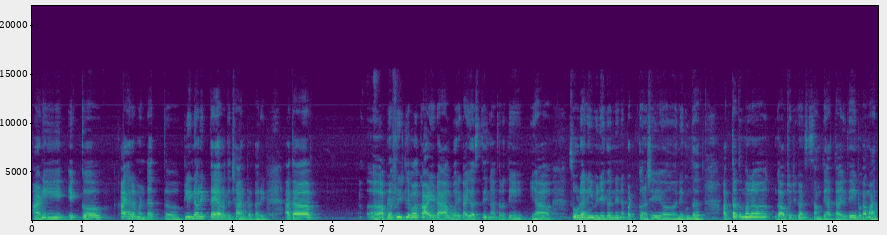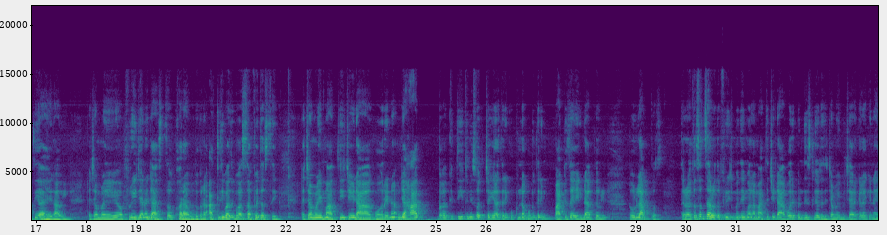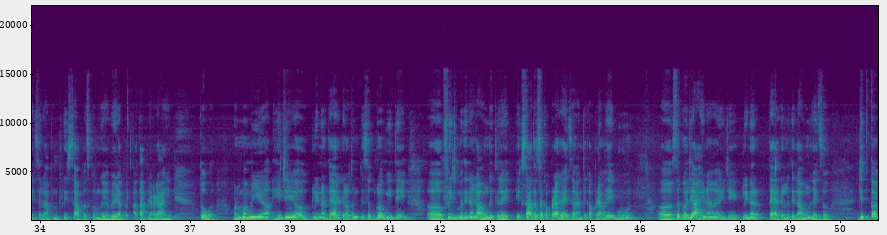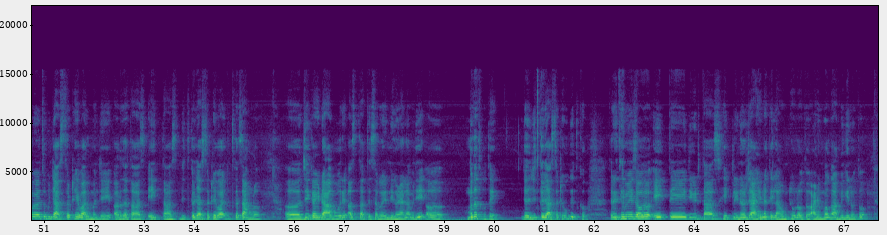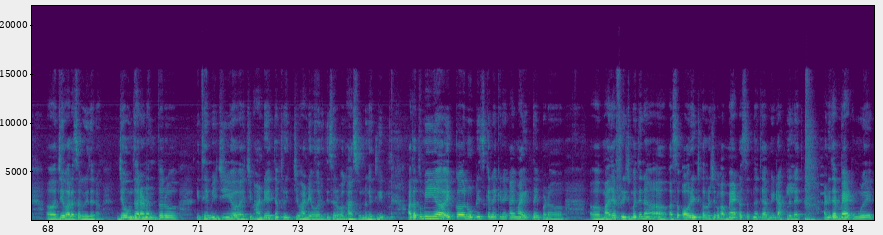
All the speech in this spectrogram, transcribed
आणि एक काय ह्याला म्हणतात क्लीनर एक तयार होतं छान प्रकारे. आता आपल्या फ्रीजला बघा काळे डाग वगैरे काही असतील ना तर ते ह्या सोड्याने विनेगरने ना पटकन असे निघून जातात. आत्ता तुम्हाला गावच्या ठिकाणचं सांगते. आता इथे बघा माती आहे गावी. त्याच्यामुळे फ्रीज आहे ना जास्त खराब होतो. कारण आतली बाजू बघा सफेद असते. त्याच्यामुळे मातीचे डाग वगैरे ना म्हणजे हात बघा कितीही तुम्ही स्वच्छ केला तरी कुठून ना कुठून तरी मातीचा एक डाग तरी तो लागतोच. तर तसंच झालं होतं फ्रीजमध्ये. मला मातीचे डाग वगैरे पण दिसले होते. त्याच्यामुळे विचार केला की नाही चला आपण फ्रीज साफच करून घेऊया. वेळ आप- आता आपल्याकडे आहे तोवर म्हणून मग मी हे जे क्लीनर तयार केलं होतं ना ते सगळं मी ते फ्रीजमध्ये ना लावून घेतलेलं आहे. एक साधासा कपडा घ्यायचा आणि ते कपड्यामध्ये बुडून सगळं जे आहे ना हे जे क्लीनर तयार केलेलं ते लावून घ्यायचं. जितका वेळ तुम्ही जास्त ठेवाल म्हणजे अर्धा तास एक तास जितकं जास्त ठेवाल तितकं चांगलं जे काही डाग वगैरे असतात ते सगळे निघण्याला म्हणजे मदत होते. जितकं जास्त ठेवू तितकं. तर इथे मी जवळजवळ एक ते दीड तास हे क्लीनर जे आहे ना ते लावून ठेवलं होतं आणि मग आम्ही गेलो होतो जेवायला सगळेजणं. जेवून झाल्यानंतर इथे मी जी ह्याची भांडी आहेत ना फ्रीजची भांडी वगैरे ती सर्व घासून घेतली. आता तुम्ही एक नोटीस केलं की नाही काही माहीत नाही पण माझ्या फ्रीजमध्ये ना असं ऑरेंज कलरचे बघा मॅट असतात ना त्या मी टाकलेल्या आहेत. आणि त्या मॅटमुळे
